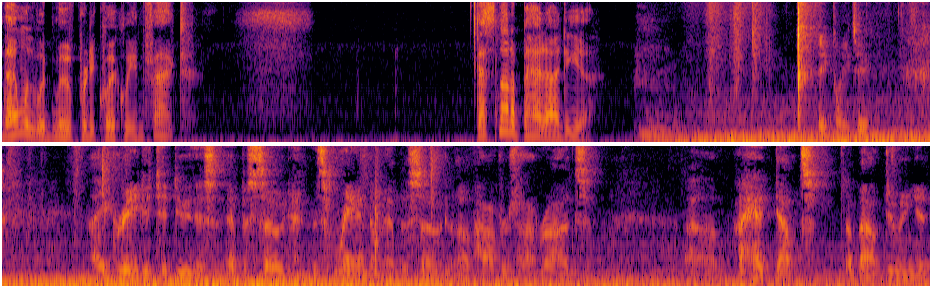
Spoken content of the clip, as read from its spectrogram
that one would move pretty quickly. In fact, that's not a bad idea. Take 22. I agreed to do this episode, this random episode of Hopper's Hot Rods. Um, I had doubts about doing it,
